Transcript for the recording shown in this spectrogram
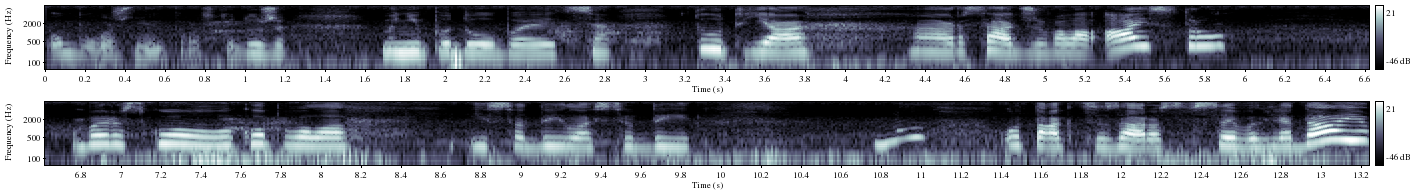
обожнюю просто дуже мені подобається. Тут я розсаджувала айстру обов'язково викопувала і садила сюди. Ну, отак це зараз все виглядає.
